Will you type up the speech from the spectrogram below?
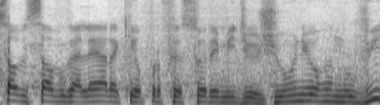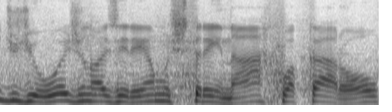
Salve, salve galera, aqui é o professor Emílio Júnior. No vídeo de hoje nós iremos treinar com a Carol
